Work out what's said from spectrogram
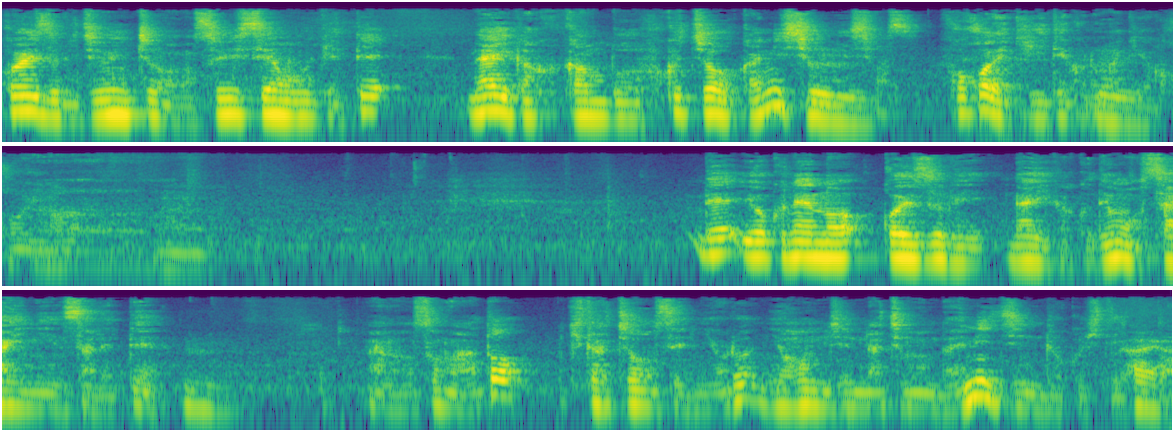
小泉純一郎の推薦を受けて内閣官房副長官に就任します、ここで聞いてくるわけよ、こういうのは、うん。で翌年の小泉内閣でも再任されてうん。あのその後北朝鮮による日本人拉致問題に尽力していくと、はいは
